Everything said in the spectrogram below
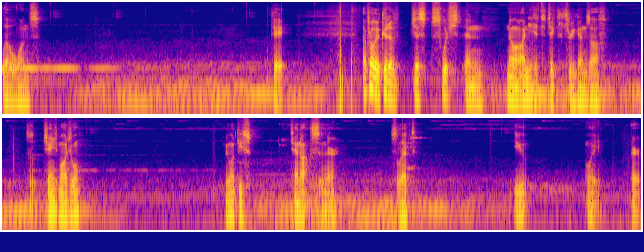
level ones. Okay. I probably could have just switched and no, I needed to take the three guns off. So change module. We want these Tenoks in there. Select. You. Wait. There.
